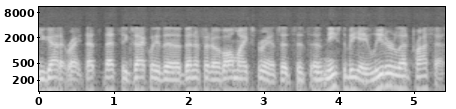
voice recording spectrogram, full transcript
You got it right. That's that's exactly the benefit of all my experience. It's, it's it needs to be a leader-led process.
